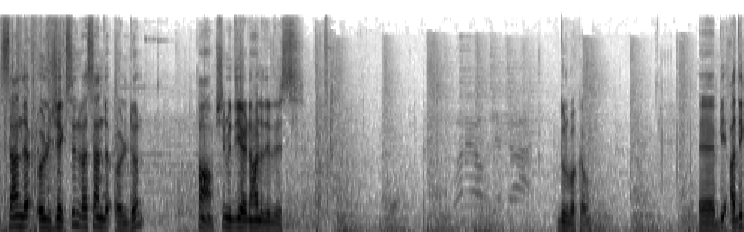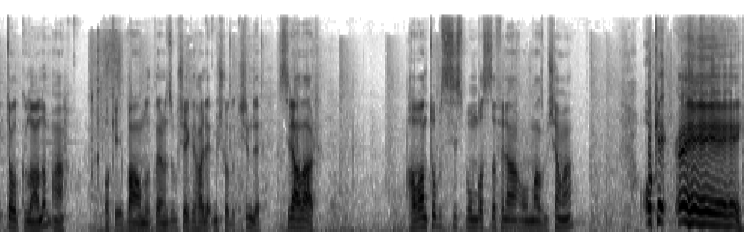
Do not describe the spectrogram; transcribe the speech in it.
Sen de öleceksin ve sen de öldün. Tamam şimdi diğerini halledebiliriz. Dur bakalım. Ee, bir adiktol kullanalım. Ha. Okey bağımlılıklarımızı bu şekilde halletmiş olduk. Şimdi silahlar. Havan topu sis bombası da fena olmazmış ama. Okey. Hey hey hey hey.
